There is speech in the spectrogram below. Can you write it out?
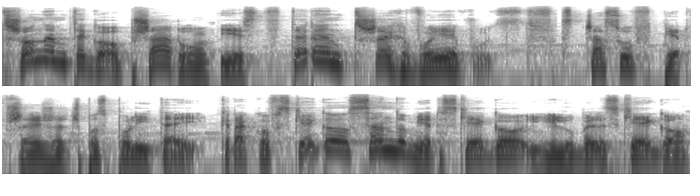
Trzonem tego obszaru jest teren trzech województw z czasów I Rzeczpospolitej krakowskiego, sandomierskiego i lubelskiego,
